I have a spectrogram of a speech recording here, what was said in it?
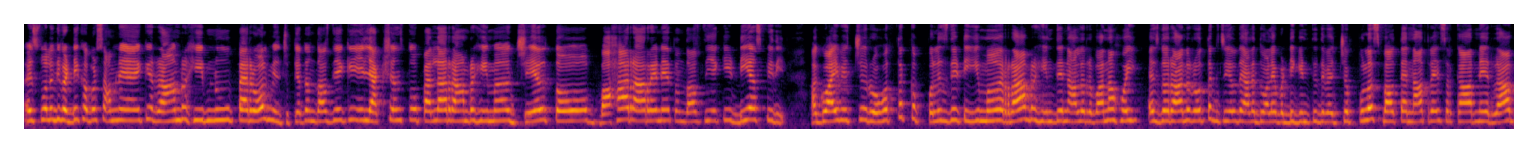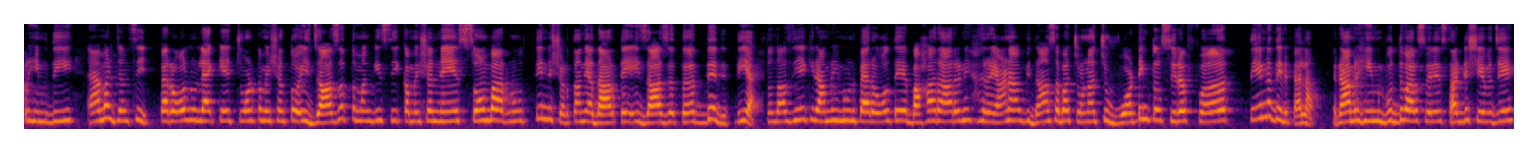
ਇਸ ਵੇਲੇ ਦੀ ਵੱਡੀ ਖਬਰ ਸਾਹਮਣੇ ਆਈ ਹੈ ਕਿ ਰਾਮ ਰਹੀਮ ਨੂੰ ਪੈਰੋਲ ਮਿਲ ਚੁੱਕਿਆ ਤੁਹਾਨੂੰ ਦੱਸ ਦਈਏ ਕਿ ਇਲੈਕਸ਼ਨਸ ਤੋਂ ਪਹਿਲਾਂ ਰਾਮ ਰਹੀਮ ਜੇਲ੍ਹ ਤੋਂ ਬਾਹਰ ਆ ਰਹੇ ਨੇ। ਤੁਹਾਨੂੰ ਦੱਸ ਦਈਏ ਕਿ ਡੀਐਸਪੀ ਦੀ ਅਗਵਾਈ ਵਿੱਚ ਰੋਹਤਕ ਪੁਲਿਸ ਦੀ ਟੀਮ ਰਾਮ ਰਹੀਮ ਦੇ ਨਾਲ ਰਵਾਨਾ ਹੋਈ। ਇਸ ਦੌਰਾਨ ਰੋਹਤਕ ਜੇਲ੍ਹ ਦੇ ਆਲੇ ਦੁਆਲੇ ਵੱਡੀ ਗਿਣਤੀ ਦੇ ਵਿੱਚ ਪੁਲਿਸ ਬਲ ਤੈਨਾਤ ਰਹੇ। ਸਰਕਾਰ ਨੇ ਰਾਮ ਰਹੀਮ ਦੀ ਐਮਰਜੈਂਸੀ ਪੈਰੋਲ ਨੂੰ ਲੈ ਕੇ ਚੋਣ ਕਮਿਸ਼ਨ ਤੋਂ ਇਜਾਜ਼ਤ ਮੰਗੀ ਸੀ। ਕਮਿਸ਼ਨ ਨੇ ਸੋਮਵਾਰ ਨੂੰ ਤਿੰਨ ਸ਼ਰਤਾਂ ਦੇ ਆਧਾਰ ਤੇ ਇਜਾਜ਼ਤ ਦੇ ਦਿੱਤੀ ਹੈ। ਤੁਹਾਨੂੰ ਦੱਸ ਦਈਏ ਕਿ ਰਾਮ ਰਹੀਮ ਹੁਣ ਪੈਰੋਲ ਤੇ ਬਾਹਰ ਆ ਰਹੇ ਨੇ। ਹਰਿਆਣਾ ਵਿਧਾਨ ਸਭਾ ਚੋਣਾਂ 'ਚ VOTING ਤੋਂ ਸਿਰਫ 3 ਦਿਨ ਪਹਿਲਾਂ ਰਾਮ ਰਹੀਮ ਬੁੱਧਵਾਰ ਸਵੇਰੇ 6:30 ਵਜੇ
